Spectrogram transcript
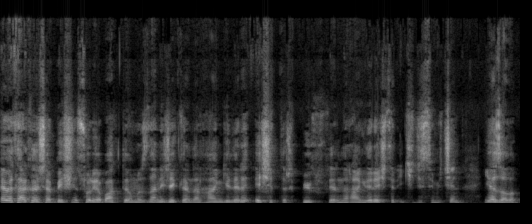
Evet arkadaşlar 5. soruya baktığımızda niceliklerinden hangileri eşittir? Büyüklüklerinden hangileri eşittir iki cisim için? Yazalım.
